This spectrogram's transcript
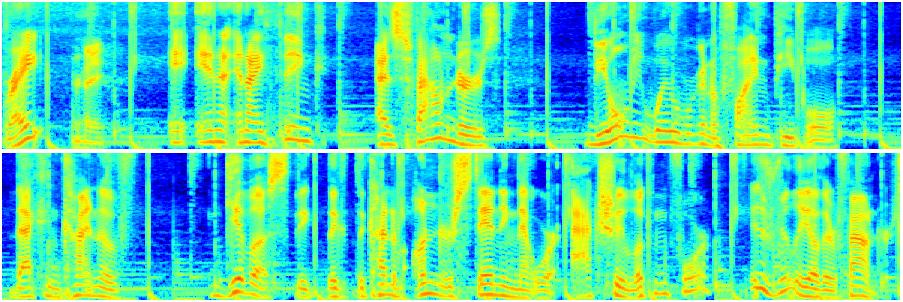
Right? Right. And, and I think as founders, the only way we're going to find people that can kind of give us the, the, the kind of understanding that we're actually looking for is really other founders.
